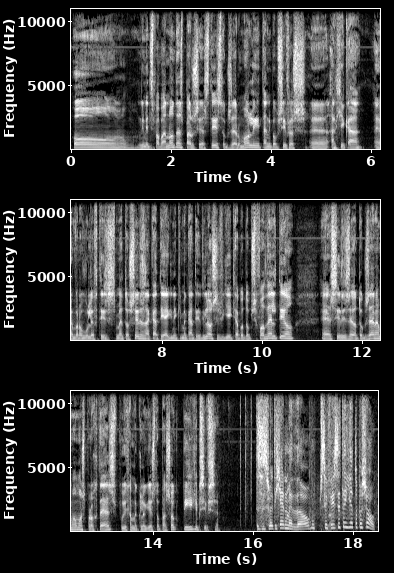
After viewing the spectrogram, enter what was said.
Ο Δημήτρης Παπανότας, παρουσιαστής, το ξέρουμε όλοι, ήταν υποψήφιος ε, αρχικά ευρωβουλευτής με το ΣΥΡΙΖΑ, κάτι έγινε και με κάτι δηλώσεις, βγήκε από το ψηφοδέλτιο, ε, ΣΥΡΙΖΑ το ξέραμε, όμως προχτές που είχαμε εκλογές στο ΠΑΣΟΚ πήγε και ψήφισε. Σας πετυχαίνουμε εδώ. Ψηφίζετε για το Πασόκ.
